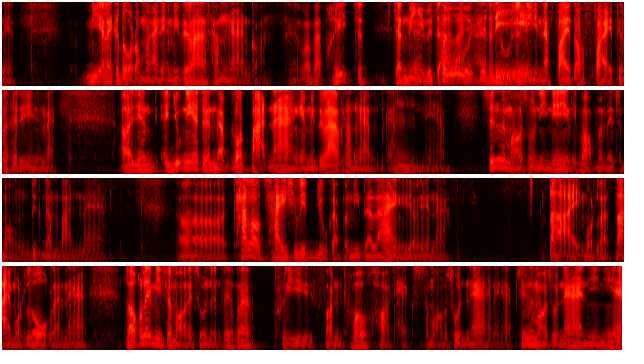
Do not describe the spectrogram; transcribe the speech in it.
เนี่ย มีอะไรกระโดดออกมาเนี่ย amygdala ทำงานก่อนนะว่าแบบเฮ้ยจะจะหนีหรือจะอะไรสู้อะจะจะสู้หนีจะหนีนะ fight or flight ที่เราเคยได้ยินใช่ไหมเอออย่างยุคนี้จะเป็นแบบรถปาดหน้าอย่างเงี้ย amygdala ก็ทำงานเหมือนกันนะครับซึ่งสมองส่วนนี้เนี่ยอย่างที่บอกมันเป็นสมองดึกดำบรรพ์มากเอ่อถ้าเราใช้ชีวิตอยู่กับ amygdala อย่างเดียวเนี่ยนะตายหมดละตายหมดโลกแล้วนะฮะเราก็เลยมีสมองในส่วนหนึ่งเรียกว่า prefrontal cortex สมองส่วนหน้านะครับ ซึ่งสมองส่วนหน้านี้เนี่ย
